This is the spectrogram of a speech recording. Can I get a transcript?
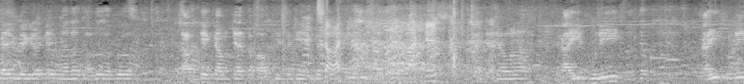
काही वेगळं काही मला चालू नको कामटे कामटे आता भावकी सगळी त्याच्यामुळं काही कुणी काही कुणी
